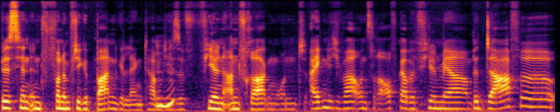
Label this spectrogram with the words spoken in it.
bisschen in vernünftige Bahnen gelenkt Mhm. haben, diese vielen Anfragen. Und eigentlich war unsere Aufgabe viel mehr Bedarfe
